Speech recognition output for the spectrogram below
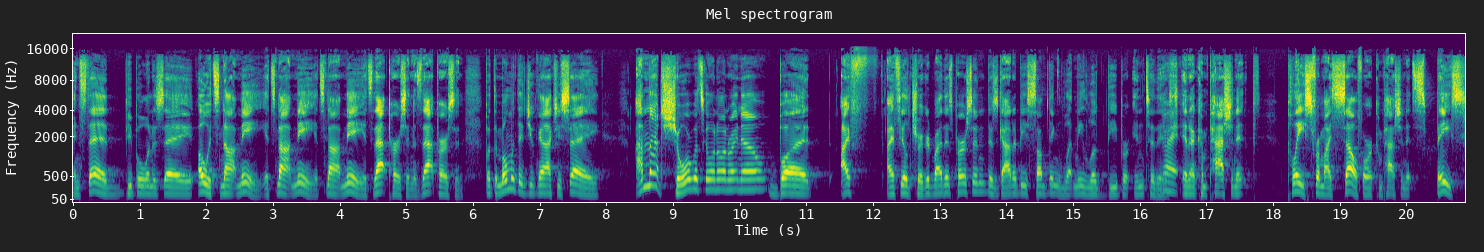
instead people want to say oh it's not me it's not me it's not me it's that person it's that person but the moment that you can actually say i'm not sure what's going on right now but i f- I feel triggered by this person. There's got to be something. Let me look deeper into this Right. in a compassionate place for myself or a compassionate space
